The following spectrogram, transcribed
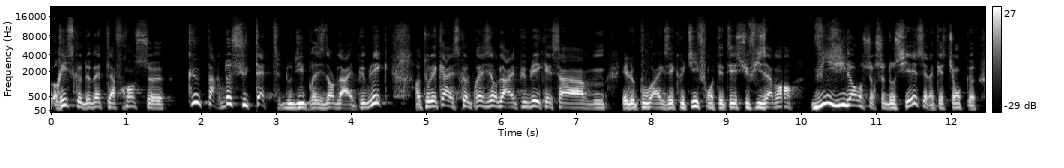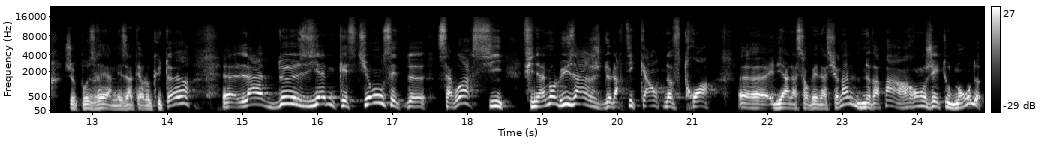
risque de mettre la France euh, par-dessus tête, nous dit le président de la République. En tous les cas, est-ce que le président de la République et sa et le pouvoir exécutif ont été suffisamment vigilants sur ce dossier? C'est la question que je poserai à mes interlocuteurs. Euh, la deuxième question, c'est de savoir si finalement l'usage de l'article 49.3, euh, eh bien, à l'Assemblée nationale ne va pas arranger tout le monde,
